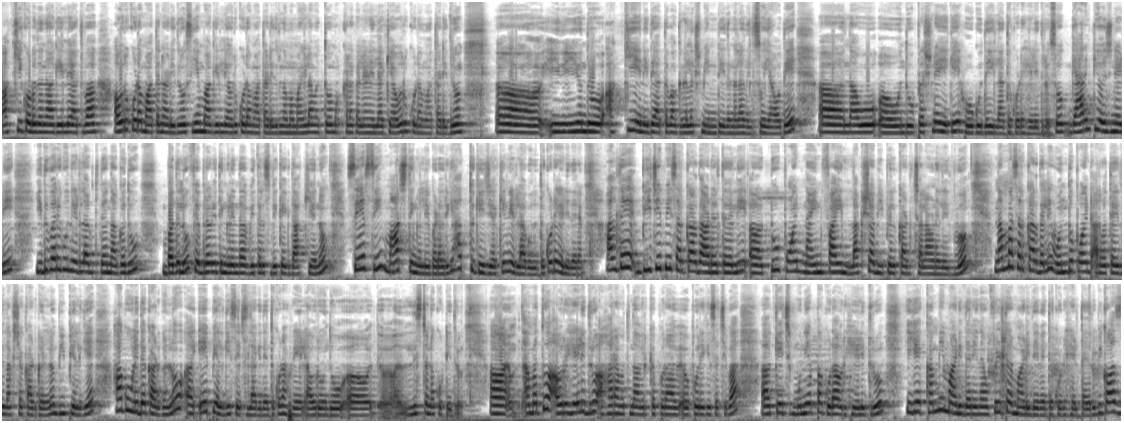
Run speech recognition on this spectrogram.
ಅಕ್ಕಿ ಕೊಡೋದನ್ನಾಗಿರಲಿ ಅಥವಾ ಅವರು ಕೂಡ ಮಾತನಾಡಿದರು ಸಿ ಎಂ ಆಗಿರಲಿ ಅವರು ಕೂಡ ಮಾತಾಡಿದರು, ನಮ್ಮ ಮಹಿಳಾ ಮತ್ತು ಮಕ್ಕಳ ಕಲ್ಯಾಣ ಇಲಾಖೆ ಅವರು ಕೂಡ ಮಾತಾಡಿದರು. ಈ ಒಂದು ಅಕ್ಕಿ ಏನಿದೆ ಅಥವಾ ಗೃಹಲಕ್ಷ್ಮಿ ಏನಿದೆ ಇದನ್ನೆಲ್ಲ ನಿಲ್ಲಿಸೋ ಯಾವುದೇ ನಾವು ಒಂದು ಪ್ರಶ್ನೆಗೆ ಹೋಗುವುದೇ ಇಲ್ಲ ಅಂತ ಕೂಡ ಹೇಳಿದರು. ಸೊ ಗ್ಯಾರಂಟಿ ಯೋಜನೆಯಡಿ ಇದುವರೆಗೂ ನೀಡಲಾಗುತ್ತಿದ್ದ ನಗದು ಬದಲು ಫೆಬ್ರವರಿ ತಿಂಗಳಿಂದ ವಿತರಿಸಬೇಕಾಗಿದ್ದ ಅಕ್ಕಿಯನ್ನು ಸೇರಿಸಿ ಮಾರ್ಚ್ ತಿಂಗಳಲ್ಲಿ ಬಡವರಿಗೆ ಹತ್ತು ಕೆ ಜಿ ಅಕ್ಕಿ ನೀಡಲಾಗುವುದು ಅಂತ ಕೂಡ ಹೇಳಿದ್ದಾರೆ. ಅಲ್ಲದೆ ಬಿ ಜೆ ಪಿ ಸರ್ಕಾರದ ಆಡಳಿತದಲ್ಲಿ two point nine five lakh B P L card ಚಲಾವಣೆಯಲ್ಲಿದ್ದವು ನಮ್ಮ ಸರ್ಕಾರದಲ್ಲಿ ಒಂದು ಪಾಯಿಂಟ್ ಅರವತ್ತೈದು ಲಕ್ಷ ಕಾರ್ಡ್ಗಳನ್ನು ಬಿ ಪಿ ಎಲ್ಗೆ ಹಾಗೂ ಉಳಿದ ಕಾರ್ಡ್ಗಳನ್ನು ಎ ಪಿ ಎಲ್ಗೆ ಸೇರಿಸಲಾಗಿದೆ ಅಂತ ಕೂಡ ಅವ್ರು ಒಂದು ಲಿಸ್ಟನ್ನು ಕೊಟ್ಟಿದ್ದರು ಮತ್ತು ಅವರು ಹೇಳಿದರು, ಆಹಾರ ಮತ್ತು ನಾಗರಿಕ ಪುರ, ಪೂರೈಕೆ ಸಚಿವ ಕೆ ಎಚ್ ಮುನಿಯಪ್ಪ ಕೂಡ ಅವರು ಹೇಳಿದರು. ಹೀಗೆ ಕಮ್ಮಿ ಮಾಡಿದರೆ, ನಾವು ಫಿಲ್ಟರ್ ಮಾಡಿದ್ದೇವೆ ಅಂತ ಕೂಡ ಹೇಳ್ತಾ ಇದ್ರು. ಬಿಕಾಸ್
